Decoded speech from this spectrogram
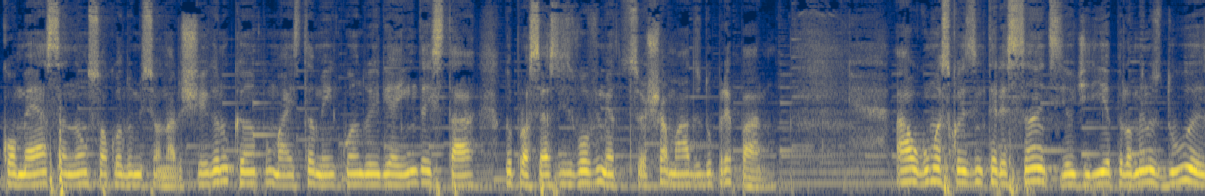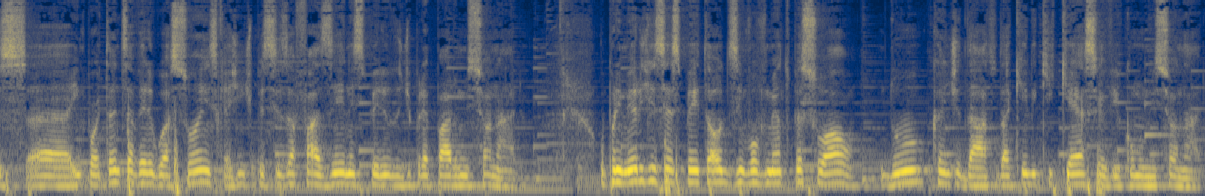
começa não só quando o missionário chega no campo, mas também quando ele ainda está no processo de desenvolvimento do seu chamado e do preparo há algumas coisas interessantes, eu diria pelo menos duas uh, importantes averiguações que a gente precisa fazer nesse período de preparo missionário. O primeiro diz respeito ao desenvolvimento pessoal do candidato, daquele que quer servir como missionário.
